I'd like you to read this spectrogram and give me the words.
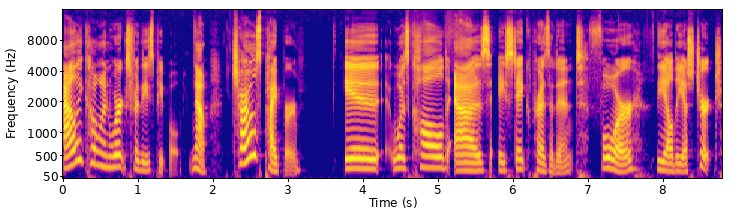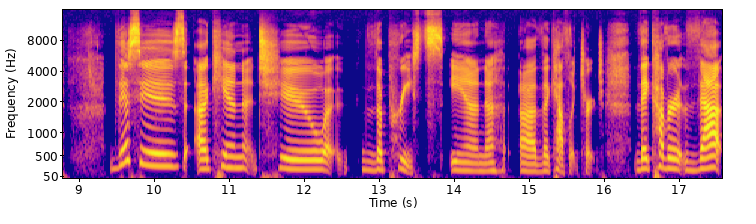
Ali Cohen works for these people. Now, Charles Piper is, was called as a stake president for the LDS Church. This is akin to the priests in uh, the Catholic Church. They cover that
